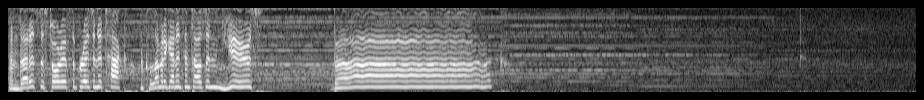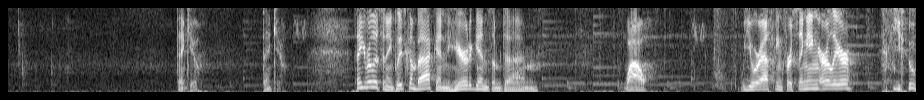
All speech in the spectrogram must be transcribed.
And that is the story of the brazen attack on Calamity Ganon 10,000 years back. Thank you. Thank you. Thank you for listening. Please come back and hear it again sometime. Wow. You were asking for singing earlier? you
